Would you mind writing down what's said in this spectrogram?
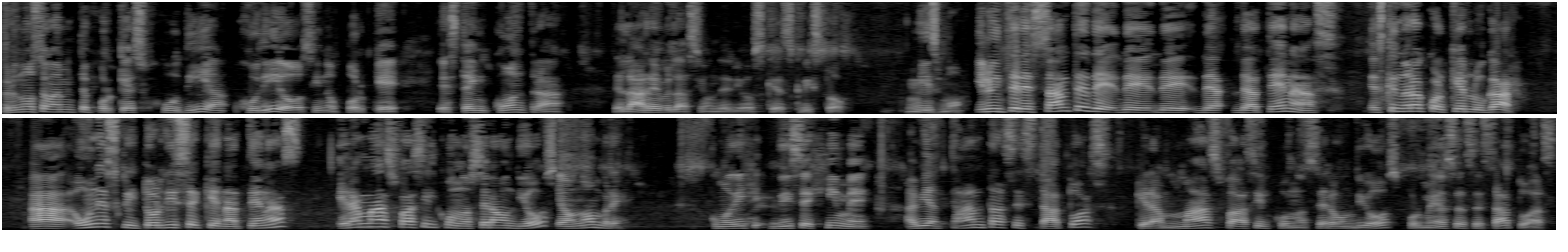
Pero no solamente porque es judía, judío, sino porque está en contra de la revelación de Dios que es Cristo mismo. Y lo interesante de, Atenas es que no era cualquier lugar. Ah, un escritor dice que en Atenas era más fácil conocer a un Dios que a un hombre. Como dice Jime, había tantas estatuas que era más fácil conocer a un Dios por medio de esas estatuas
